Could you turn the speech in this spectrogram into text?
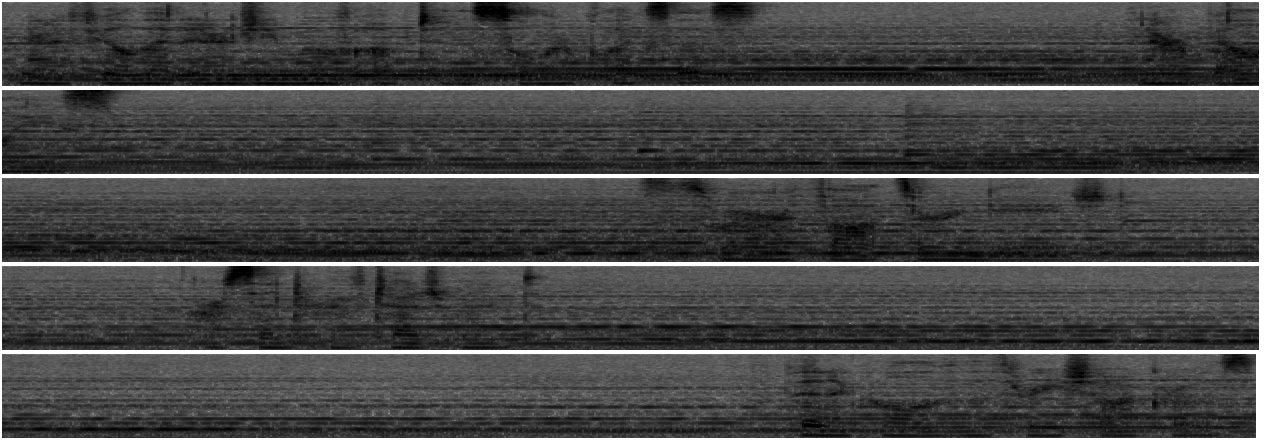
We're going to feel that energy move up to the solar plexus in our bellies. This is where our thoughts are engaged, our center of judgment. Pinnacle of the three chakras.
